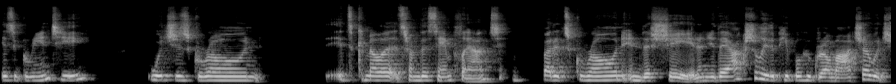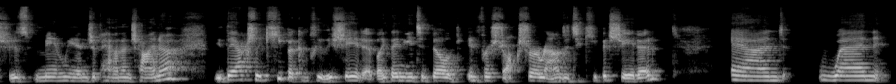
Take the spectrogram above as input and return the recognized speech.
is a green tea, which is grown, it's Camellia, it's from the same plant, but it's grown in the shade. And they actually, the people who grow matcha, which is mainly in Japan and China, they actually keep it completely shaded. Like they need to build infrastructure around it to keep it shaded. And when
